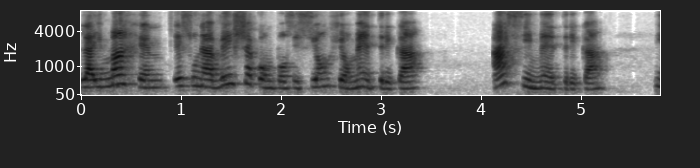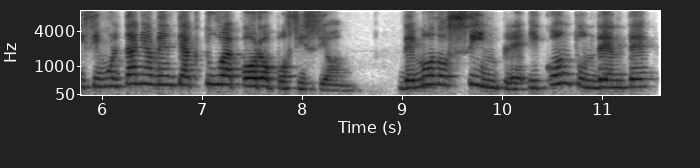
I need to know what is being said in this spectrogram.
La imagen es una bella composición geométrica, asimétrica, y simultáneamente actúa por oposición. De modo simple y contundente,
